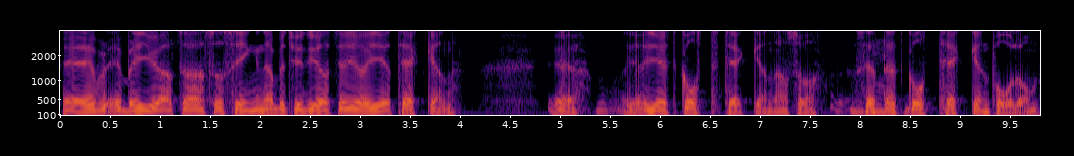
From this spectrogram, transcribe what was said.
eh, blir ju att alltså, signa betyder ju att jag ger tecken. Eh, jag ger ett gott tecken, alltså sätta ett gott tecken på dem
